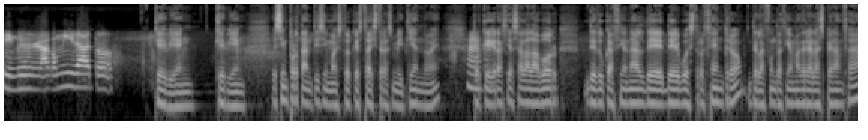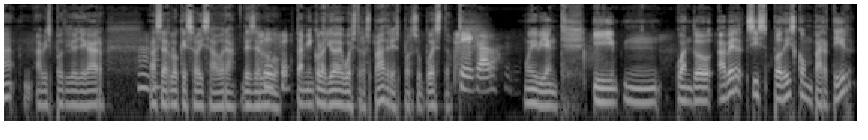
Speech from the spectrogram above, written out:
la comida, todo. Qué bien, qué bien. Es importantísimo esto que estáis transmitiendo, ¿eh? Porque gracias a la labor de educacional de, de vuestro centro, de la Fundación Madre de la Esperanza, habéis podido llegar a ser lo que sois ahora, desde Sí, luego. sí. También con la ayuda de vuestros padres, por supuesto. Sí, claro. Muy bien. Y mm, cuando, a ver si podéis compartir,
